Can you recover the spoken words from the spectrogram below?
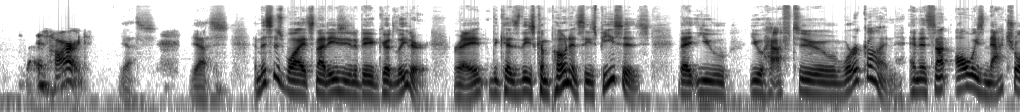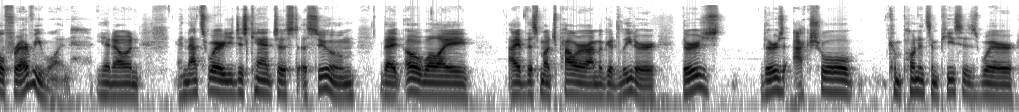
is hard. Yes. Yes. And this is why it's not easy to be a good leader right? Because these components, these pieces that you you have to work on, and it's not always natural for everyone, you know, and and that's where you just can't just assume that oh well I I have this much power, I'm a good leader. There's there's actual components and pieces where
